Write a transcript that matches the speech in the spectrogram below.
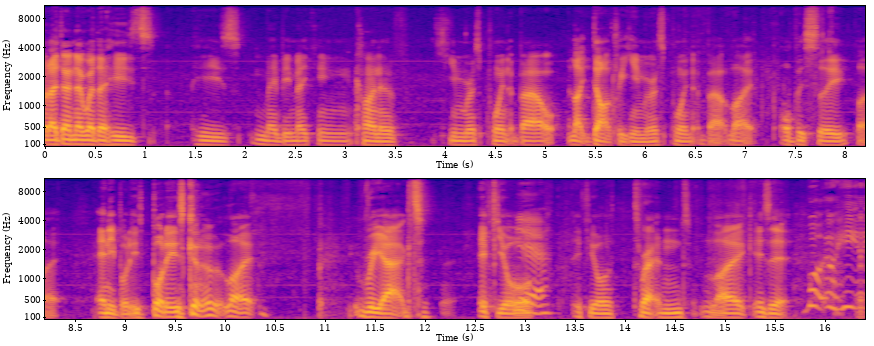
but I don't know whether he's he's maybe making kind of humorous point about like darkly humorous point about like obviously like anybody's body is gonna like react if you're Yeah. if you're threatened. Like, is it? Well, he, he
